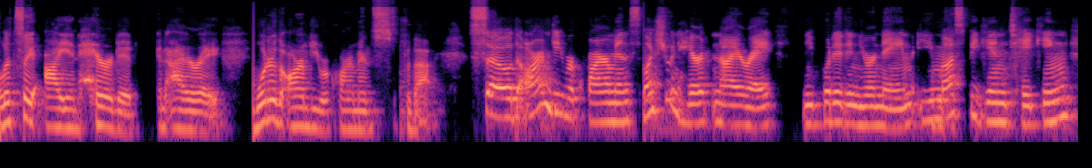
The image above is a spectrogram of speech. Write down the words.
let's say, I inherited an IRA? What are the RMD requirements for that? So the RMD requirements, once you inherit an IRA, you put it in your name, you mm-hmm. must begin taking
